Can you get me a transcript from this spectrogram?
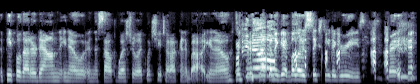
the people that are down, you know, in the Southwest are like, what's she talking about? You know, know. it's not going to get below 60 degrees, right?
